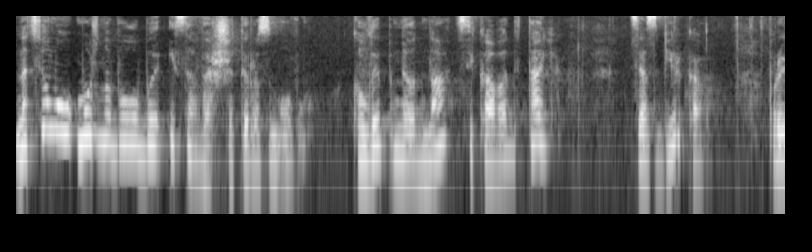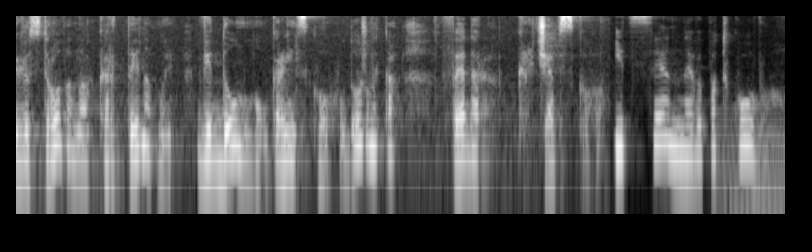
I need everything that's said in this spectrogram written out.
На цьому можна було би і завершити розмову, коли б не одна цікава деталь. Ця збірка проілюстрована картинами відомого українського художника Федора Кричевського. І це не випадково.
